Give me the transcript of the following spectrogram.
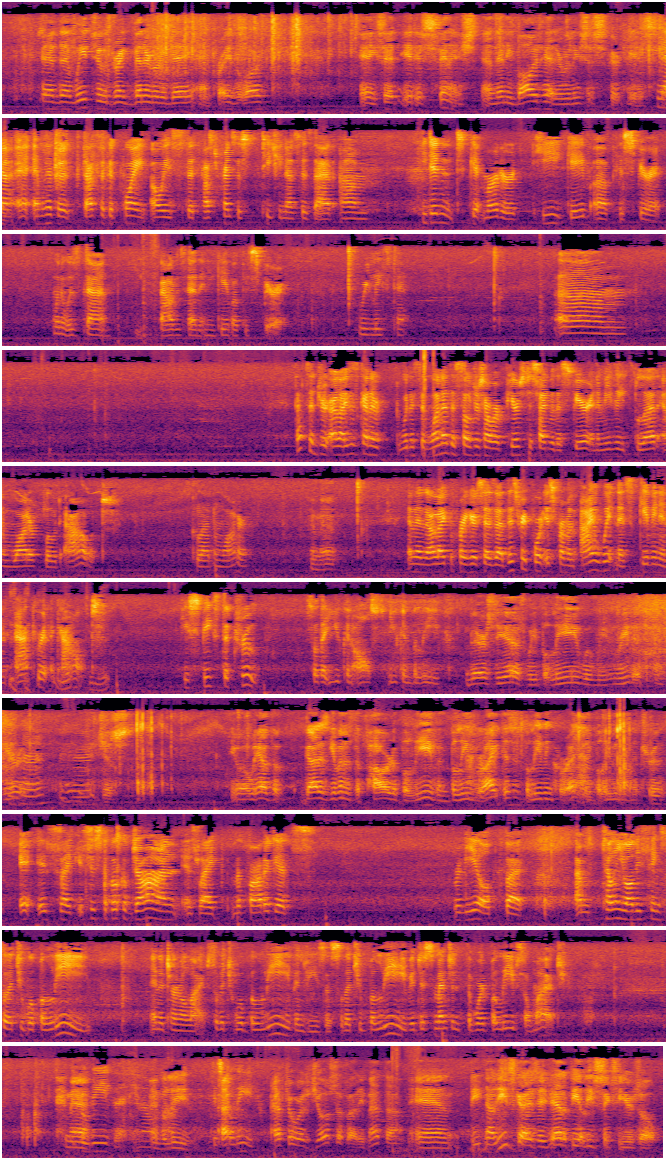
And then we too drink vinegar today and praise the Lord. And he said, It is finished. And then he bowed his head and released his spirit. Yeah, and, and, we have to, that's a good point always that Pastor Prince is teaching us is that um, he didn't get murdered. He gave up his spirit when it was done. He bowed his head and he gave up his spirit, released it. Um, That's interesting. I just kind of when it said one of the soldiers, however, pierced his side with a spear, and immediately blood and water flowed out. Blood and water. Amen. And then I like the part here says that this report is from an eyewitness giving an accurate account. He speaks the truth so that you can all you can believe. There's the is. We believe when we read it and hear Mm-hmm. it. It just you know, we have the God has given us the power to believe and believe right. This is believing correctly, Yeah. believing in the truth. It, it's like it's just the book of John is like the Father gets revealed, but I'm telling you all these things so that you will believe in eternal life, so that you will believe in Jesus, so that you believe. It just mentions the word believe so much. Amen. Believe that, you know. And believe. Just I- believe. Afterwards, Joseph Arimathea, and the, now these guys they had to be at least sixty years old.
